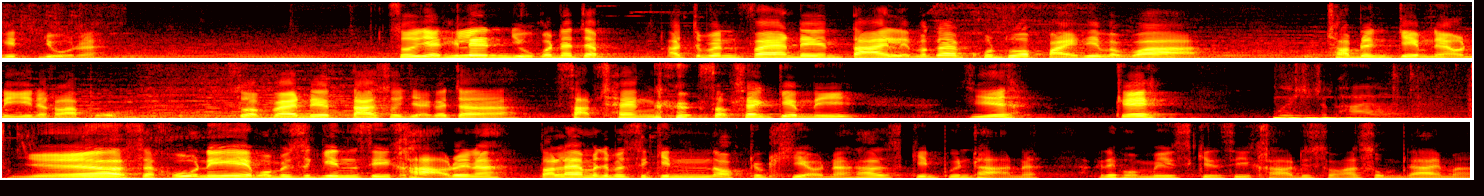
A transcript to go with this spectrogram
ฮิตอยู่นะ ส่วนใหญ่ที่เล่นอยู่ก็น่าจะอาจจะเป็นแฟนเดนตายหรือไม่ก็คนทั่วไปที่แบบว่าชอบเล่นเกมแนวนี้นะครับผม ส่วนแฟนเดนตายส่วนใหญ่ก็จะสับแช่งสับแช่งเกมนี้ เย้โอเค Wish to pilot. เย้สกุนี่ผมมีสกินสีขาวด้วยนะ ตอนแรกมันจะเป็นสกินออกเขียวๆนะ ถ้าสกินพื้นฐานนะ อันนี้ผมมีสกินสีขาวที่สามารถสุ่มได้มา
